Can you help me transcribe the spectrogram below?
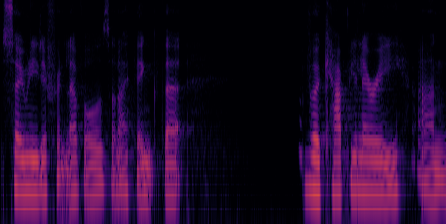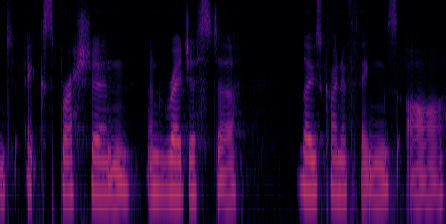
so many different levels. And I think that vocabulary and expression and register those kind of things are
